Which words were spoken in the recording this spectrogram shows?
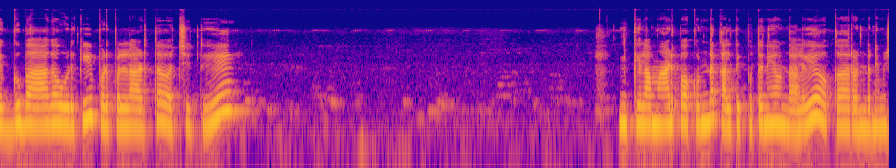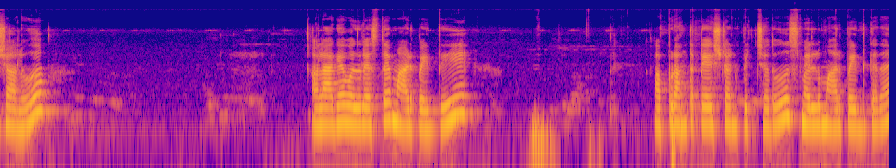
ఎగ్గు బాగా ఉడికి పొడి పొల్లాడుతూ వచ్చింది ఇంక ఇలా మాడిపోకుండా కలితిప్పుతూనే ఉండాలి ఒక రెండు నిమిషాలు. అలాగే వదిలేస్తే మాడిపోయిద్ది. అప్పుడు అంత టేస్ట్ అనిపించదు స్మెల్ మారిపోయింది కదా.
